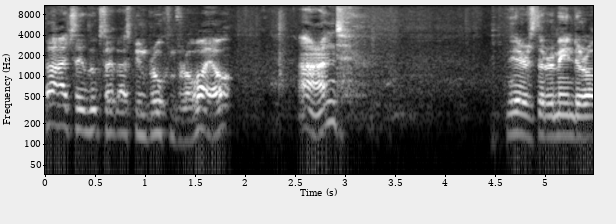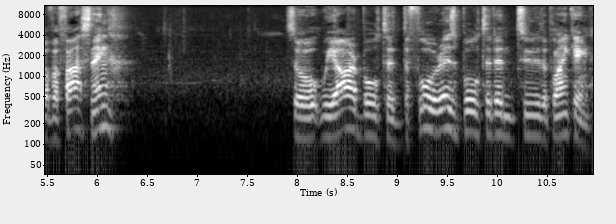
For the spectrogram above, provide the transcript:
That actually looks like that's been broken for a while. And there's the remainder of a fastening. So we are bolted, the floor is bolted into the planking.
